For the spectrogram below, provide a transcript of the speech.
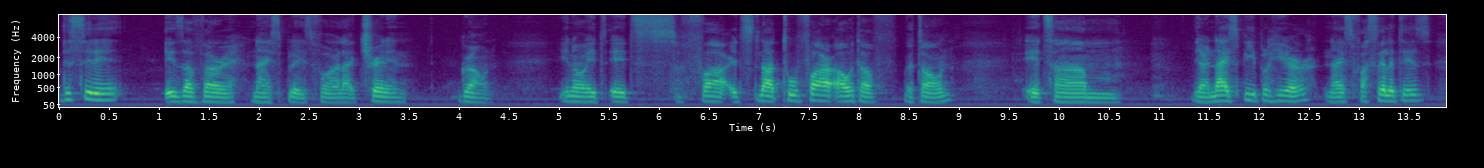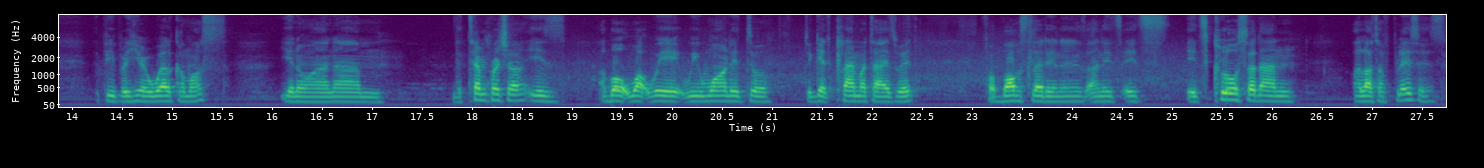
This city is a very nice place for like training ground. You know, it's it's far. It's not too far out of the town. It's um, there are nice people here, nice facilities. The people here welcome us. You know, and um, the temperature is about what we we wanted to to get climatized with for bobsledding, and it's, it's it's it's closer than a lot of places,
